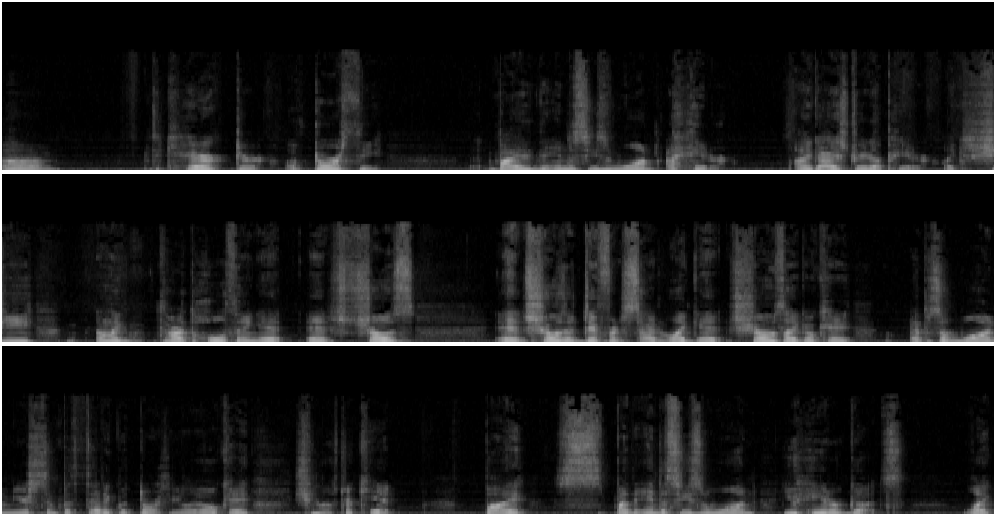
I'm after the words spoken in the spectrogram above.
um, the character of Dorothy, by the end of season one, I hate her. Like I straight up hate her. Like she, like throughout the whole thing, it it shows, it shows a different side. Of, Like it shows like okay, episode one, you're sympathetic with Dorothy. You're like okay, she lost her kid by by the end of season one, you hate her guts. Like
